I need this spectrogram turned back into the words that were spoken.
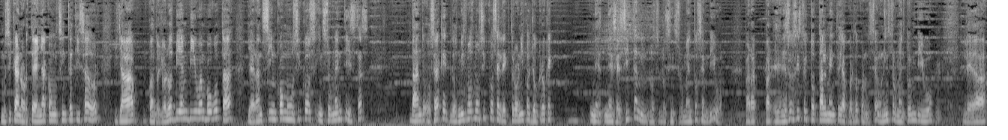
música norteña con un sintetizador y ya cuando yo los vi en vivo en Bogotá, ya eran cinco músicos instrumentistas dando, o sea que los mismos músicos electrónicos yo creo que ne- necesitan los, los instrumentos en vivo. Para, para- en eso sí estoy totalmente de acuerdo con usted. Un instrumento en vivo le da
